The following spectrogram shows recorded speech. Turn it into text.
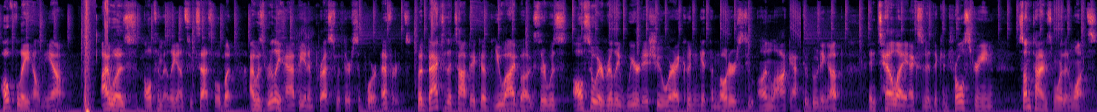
hopefully help me out. I was ultimately unsuccessful, but I was really happy and impressed with their support efforts. But back to the topic of UI bugs, there was also a really weird issue where I couldn't get the motors to unlock after booting up until I exited the control screen, sometimes more than once.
